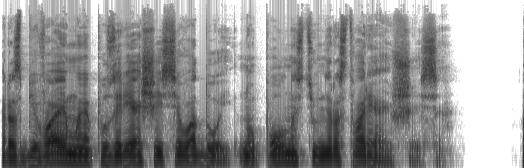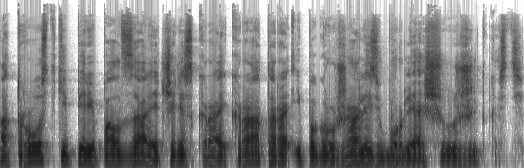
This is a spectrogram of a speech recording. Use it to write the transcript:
разбиваемая пузырящейся водой, но полностью не растворяющаяся. Отростки переползали через край кратера и погружались в бурлящую жидкость.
